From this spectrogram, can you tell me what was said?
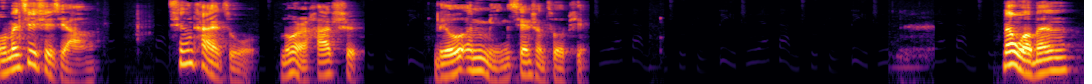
我们继续讲清太祖努尔哈赤，刘恩明先生作品。那我们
